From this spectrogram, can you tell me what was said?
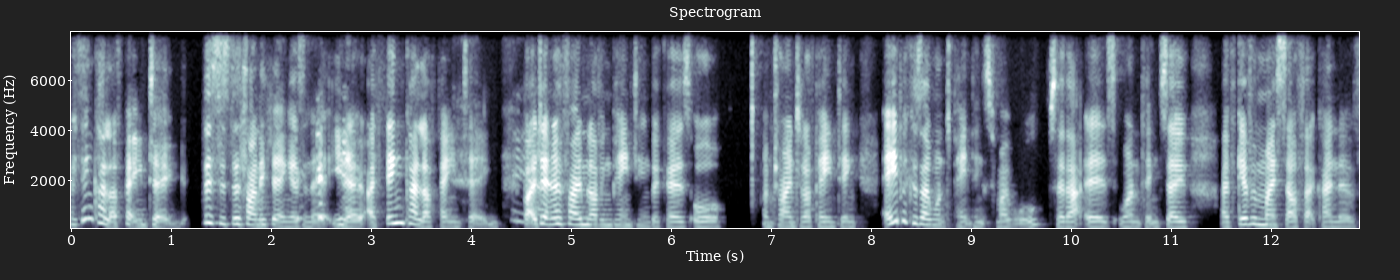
I think I love painting. This is the funny thing isn't it? You know I think I love painting yeah. but I don't know if I'm loving painting because or I'm trying to love painting a because I want to paint things for my wall. So that is one thing. So I've given myself that kind of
